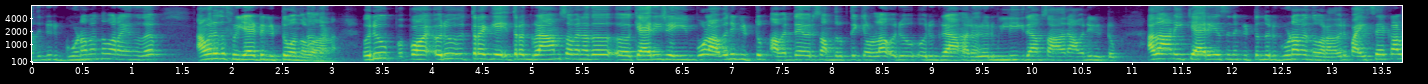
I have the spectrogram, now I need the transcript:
അതിന്റെ ഒരു ഗുണം എന്ന് പറയുന്നത് അവനത് ഫ്രീ ആയിട്ട് കിട്ടുമെന്നുള്ളതാണ് ഒരു ഒരു ഇത്ര ഇത്ര ഗ്രാംസ് അവനത് ക്യാരി ചെയ്യുമ്പോൾ അവന് കിട്ടും അവന്റെ ഒരു സംതൃപ്തിക്കുള്ള ഒരു ഒരു ഗ്രാം അല്ലെങ്കിൽ ഒരു മില്ലിഗ്രാം സാധനം അവന് കിട്ടും. അതാണ് ഈ കാരിയേഴ്സിന് കിട്ടുന്ന ഒരു ഗുണം എന്ന് പറയുന്നത്. ഒരു പൈസയേക്കാൾ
